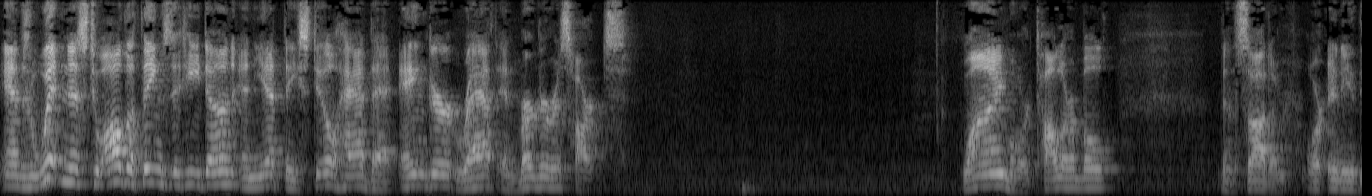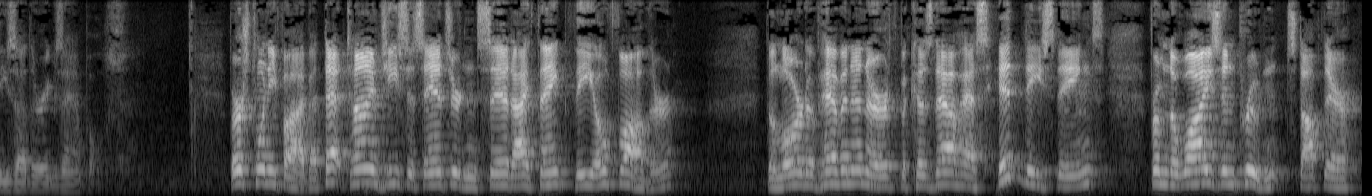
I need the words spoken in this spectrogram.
and witness to all the things that he done, and yet they still had that anger, wrath, and murderous hearts. Why more tolerable than Sodom or any of these other examples? Verse 25 At that time Jesus answered and said, I thank thee, O Father, the Lord of heaven and earth, because thou hast hid these things from the wise and prudent. Stop there.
